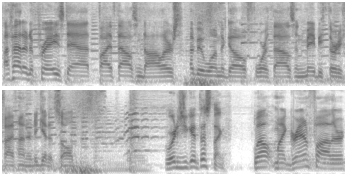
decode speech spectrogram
I've had it appraised at $5,000. I'd be willing to go 4000 maybe 3500 to get it sold. Where did you get this thing? Well, my grandfather,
